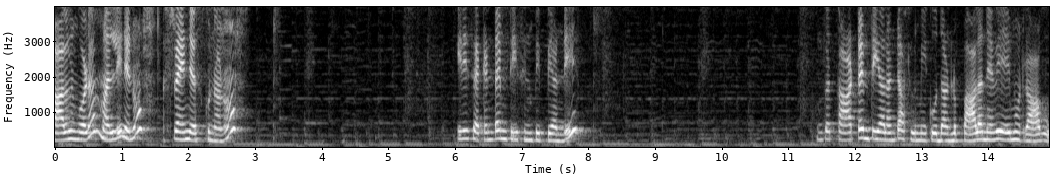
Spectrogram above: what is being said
పాలను కూడా మళ్ళీ నేను స్ట్రెయిన్ చేసుకున్నాను. ఇది సెకండ్ టైం తీసిన పిప్పి అండి. ఇంకా థర్డ్ టైం తీయాలంటే అసలు మీకు దాంట్లో పాలు అనేవి ఏమో రావు.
